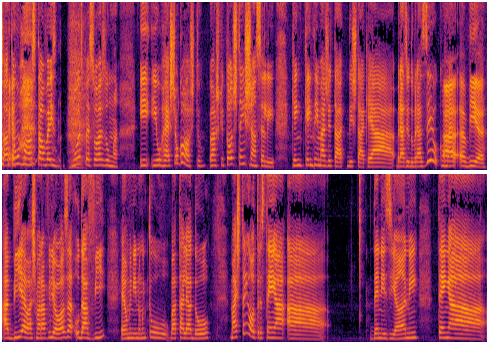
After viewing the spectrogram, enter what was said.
Só tem um ranço, talvez duas pessoas, uma. E, e, o resto eu gosto. Eu acho que todos têm chance ali. Quem, quem tem mais destaque é a Brasil do Brasil. Como a, é? a Bia. A Bia, eu acho maravilhosa. O Davi é um menino muito batalhador. Mas tem outras. Tem a, a Denisiane. Tem a.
